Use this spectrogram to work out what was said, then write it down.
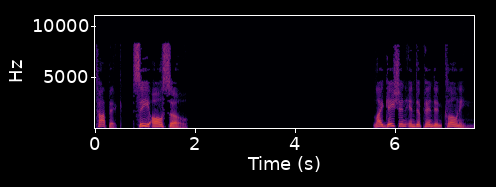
Topic. See also Ligation-independent cloning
